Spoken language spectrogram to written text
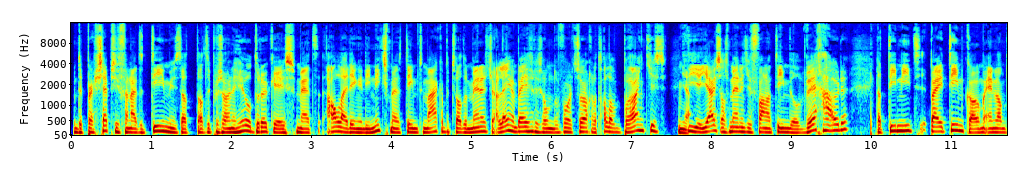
de perceptie vanuit het team is dat, dat die persoon heel druk is met allerlei dingen die niks met het team te maken hebben. Terwijl de manager alleen maar bezig is om ervoor te zorgen dat alle brandjes ja. die je juist als manager van het team wil weghouden, dat die niet bij het team komen. En dan,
